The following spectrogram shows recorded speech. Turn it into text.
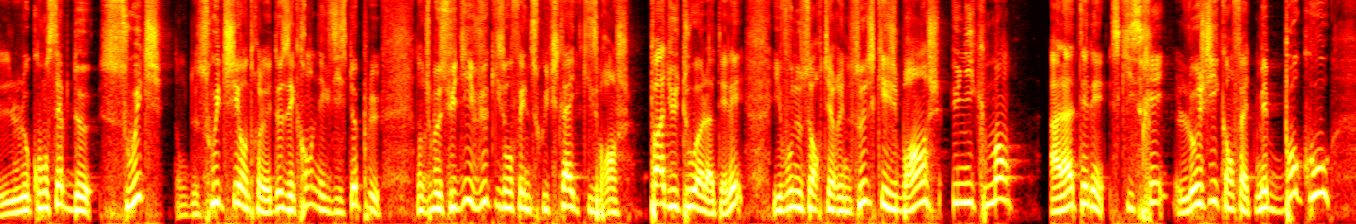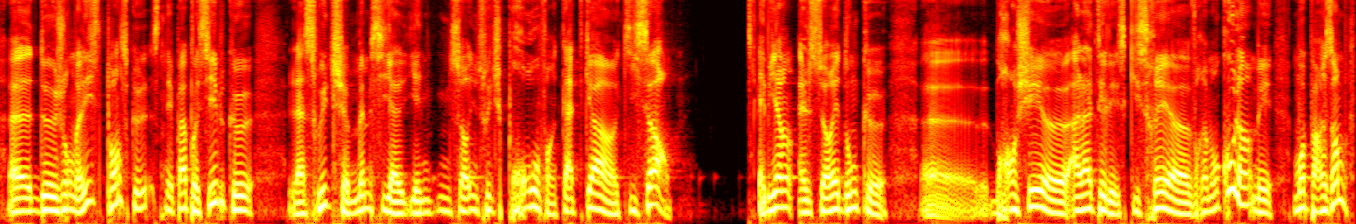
le concept de switch, donc de switcher entre les deux écrans n'existe plus. Donc je me suis dit, vu qu'ils ont fait une Switch Lite qui se branche pas du tout à la télé, ils vont nous sortir une Switch qui se branche uniquement à la télé, ce qui serait logique en fait. Mais beaucoup euh, de journalistes pensent que ce n'est pas possible que la Switch, même s'il y a, une, une, Switch Pro, enfin 4K qui sort, eh bien, elle serait donc euh, euh, branchée euh, à la télé, ce qui serait vraiment cool. Hein. Mais moi, par exemple,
